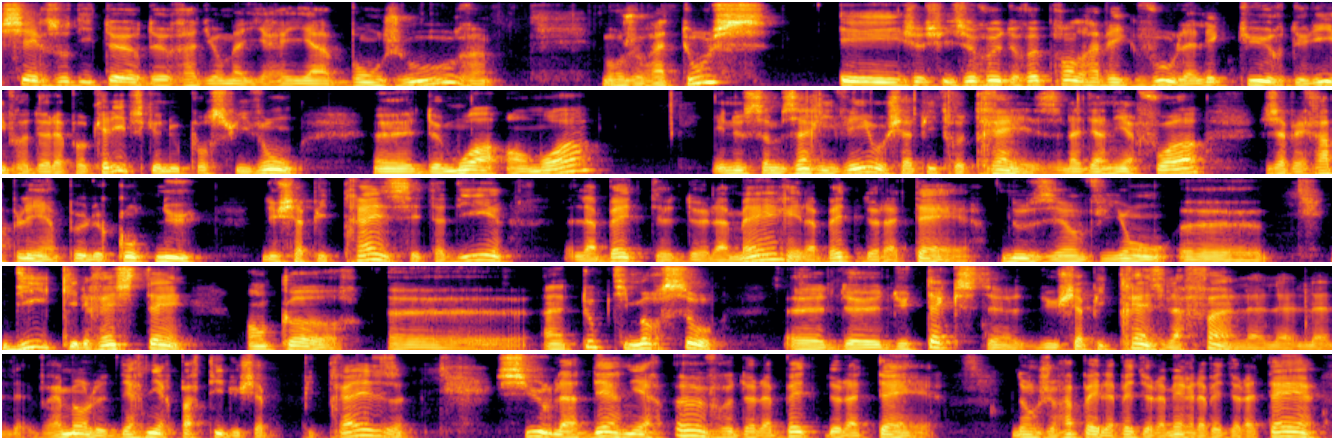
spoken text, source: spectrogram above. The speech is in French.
Chers auditeurs de Radio Maïria, bonjour. Bonjour à tous. Et je suis heureux de reprendre avec vous la lecture du livre de l'Apocalypse que nous poursuivons euh, de mois en mois. Et nous sommes arrivés au chapitre 13. La dernière fois, j'avais rappelé un peu le contenu du chapitre 13, c'est-à-dire la bête de la mer et la bête de la terre. Nous avions euh, dit qu'il restait encore un tout petit morceau euh, du texte du chapitre 13, la fin, vraiment la dernière partie du chapitre 13, sur la dernière œuvre de la bête de la terre. Donc je rappelle, la bête de la mer et la bête de la terre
